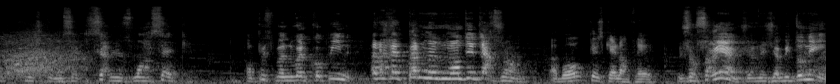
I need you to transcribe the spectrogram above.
Je commence à être sérieusement à sec. En plus, ma nouvelle copine, elle arrête pas de me demander de l'argent. Ah bon? Qu'est-ce qu'elle en fait? J'en sais rien, je n'en ai jamais donné.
